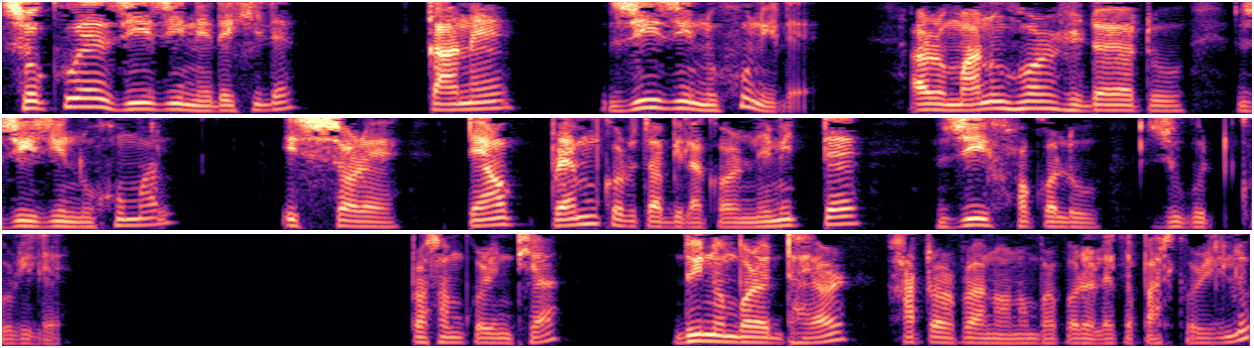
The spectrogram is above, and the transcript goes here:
চকুৱে যি যি নেদেখিলে কাণে যি যি নুশুনিলে আৰু মানুহৰ হৃদয়তো যি যি নুসুমাল ঈশ্বৰে তেওঁক প্ৰেম কৰোতাবিলাকৰ নিমিত্তে যি সকলো যুগুত কৰিলে। প্ৰথম কৰিন্ঠিয়া দুই নম্বৰ অধ্যায়ৰ সাতৰ পৰা ন নম্বৰ পদলৈকে পাঠ কৰি দিলো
